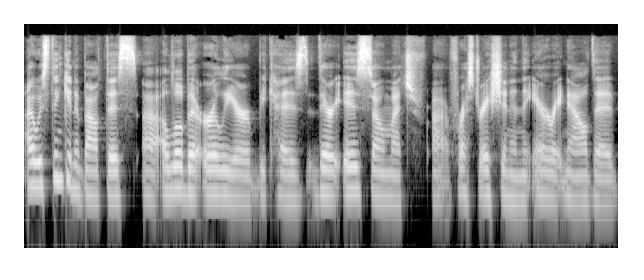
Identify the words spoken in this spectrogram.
I was thinking about this uh, a little bit earlier because there is so much uh, frustration in the air right now. The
